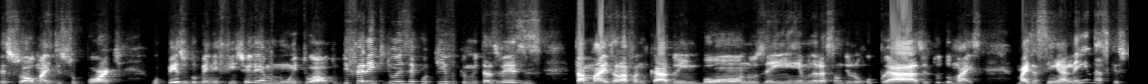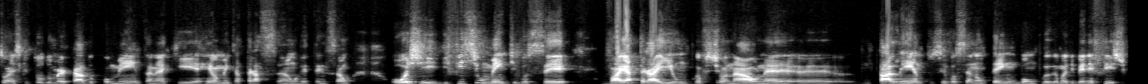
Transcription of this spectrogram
pessoal mais de suporte, o peso do benefício ele é muito alto, diferente de um executivo que muitas vezes está mais alavancado em bônus, em remuneração de longo prazo e tudo mais. Mas assim, além das questões que todo o mercado comenta, né, que é realmente atração, retenção, hoje dificilmente você vai atrair um profissional, né, é, um talento, se você não tem um bom programa de benefício.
